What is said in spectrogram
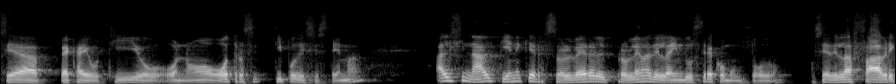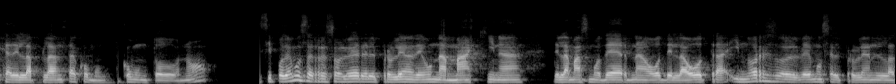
sea PKIoT o, o no, otro tipo de sistema, al final tiene que resolver el problema de la industria como un todo, o sea, de la fábrica, de la planta como, como un todo, ¿no? Si podemos resolver el problema de una máquina, de la más moderna o de la otra, y no resolvemos el problema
